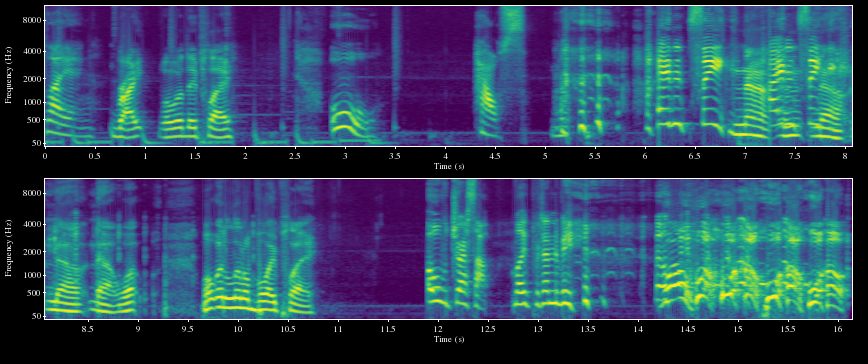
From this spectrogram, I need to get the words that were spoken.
Playing. Right. What would they play? Ooh, house. Hide and seek. No. Hide and seek. No. No. No. What? What would a little boy play? Oh, dress up. Like pretend to be. Whoa! Whoa! Whoa! Whoa! Whoa!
